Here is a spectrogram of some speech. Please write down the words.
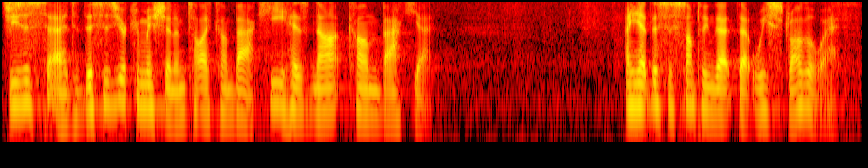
Jesus said, This is your commission until I come back. He has not come back yet. And yet, this is something that, that we struggle with.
